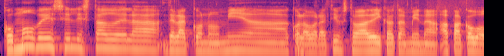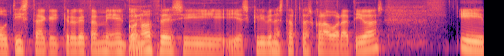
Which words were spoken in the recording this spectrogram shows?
¿Cómo ves el estado de la, de la economía colaborativa? Estaba dedicado también a, Paco Bautista, que creo que también conoces y, y escribe en startups colaborativas. ¿Y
